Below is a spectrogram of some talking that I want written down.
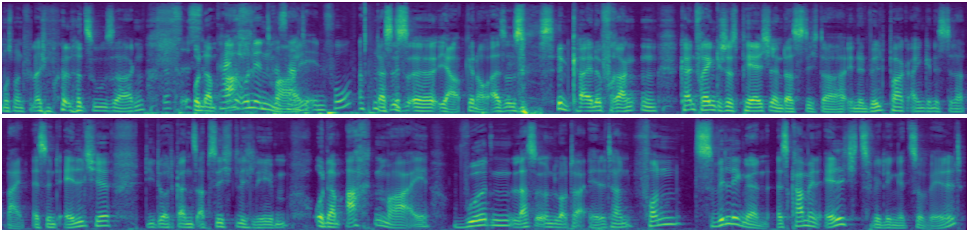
muss man vielleicht mal dazu sagen. Das ist und am keine uninteressante Mai, Info. Das ist, äh, ja, genau. Also es sind keine Franken, kein fränkisches Pärchen, das sich da in den Wildpark eingenistet hat. Nein, es sind Elche, die dort ganz absichtlich leben. Und am 8. Mai wurden Lasse und Lotta Eltern von Zwillingen. Es kamen Elchzwillinge zur Welt.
